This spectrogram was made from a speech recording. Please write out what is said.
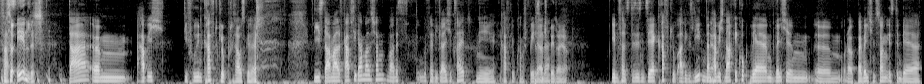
so ähnlich. da ähm, habe ich die frühen Kraftclub rausgehört. Die ist damals, gab es die damals schon? War das ungefähr die gleiche Zeit? Nee, Kraftclub kam später, Bisschen oder? später, ja. Jedenfalls, das ist ein sehr Kraftclub-artiges Lied. Und dann Ja. habe ich nachgeguckt, wer mit welchem ähm, oder bei welchem Song ist denn der,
